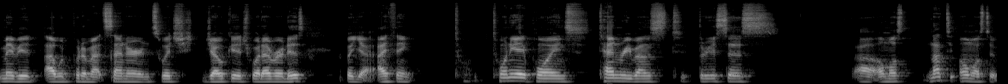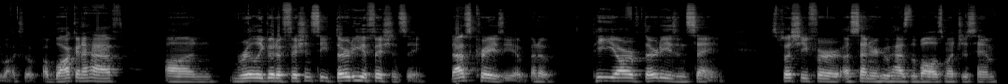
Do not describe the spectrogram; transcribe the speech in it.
maybe I would put him at center and switch Jokic, whatever it is. But yeah, I think tw- 28 points, 10 rebounds, t- three assists, uh, almost not two, almost two blocks, so a block and a half on really good efficiency, 30 efficiency. That's crazy. A, a PER of 30 is insane, especially for a center who has the ball as much as him.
